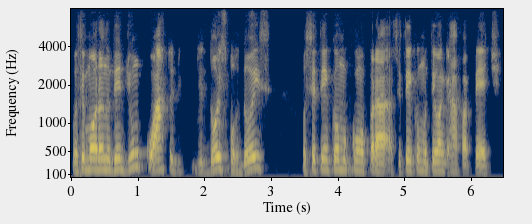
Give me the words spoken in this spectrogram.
você morando dentro de um quarto de dois por dois, você tem como comprar, você tem como ter uma garrafa PET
